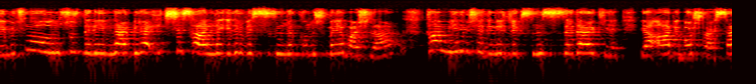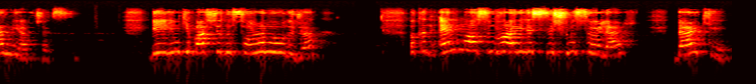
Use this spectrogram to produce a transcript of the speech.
Ve bütün o olumsuz deneyimler birer iç ses haline gelir ve sizinle konuşmaya başlar. Tam yeni bir şey deneyeceksiniz size der ki ya abi boş ver sen mi yapacaksın? Diyelim ki başladı sonra ne olacak? Bakın en masum haliyle size şunu söyler. Der ki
